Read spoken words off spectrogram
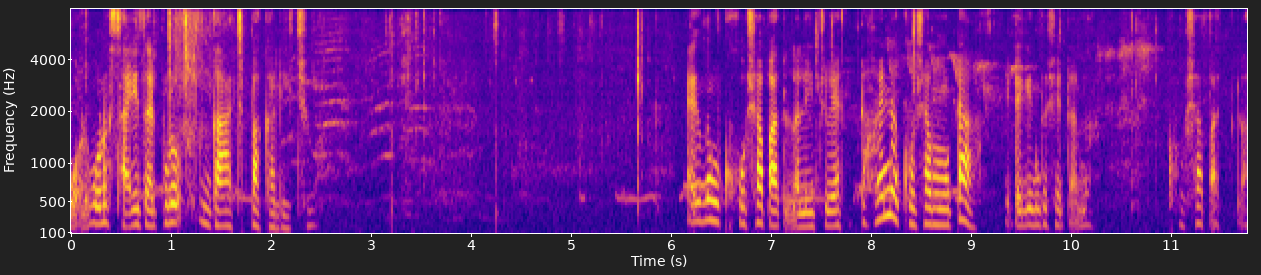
বড় বড় সাইজ আর পুরো গাছ পাকা লিচু। একদম খোসা পাতলা লিচু, একটা হয় না খোসা মোটা? এটা কিন্তু সেটা না, খোসা পাতলা।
